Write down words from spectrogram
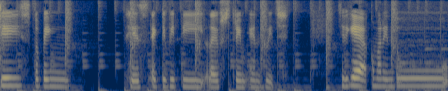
Jay stopping his activity live stream and Twitch. Jadi kayak kemarin tuh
